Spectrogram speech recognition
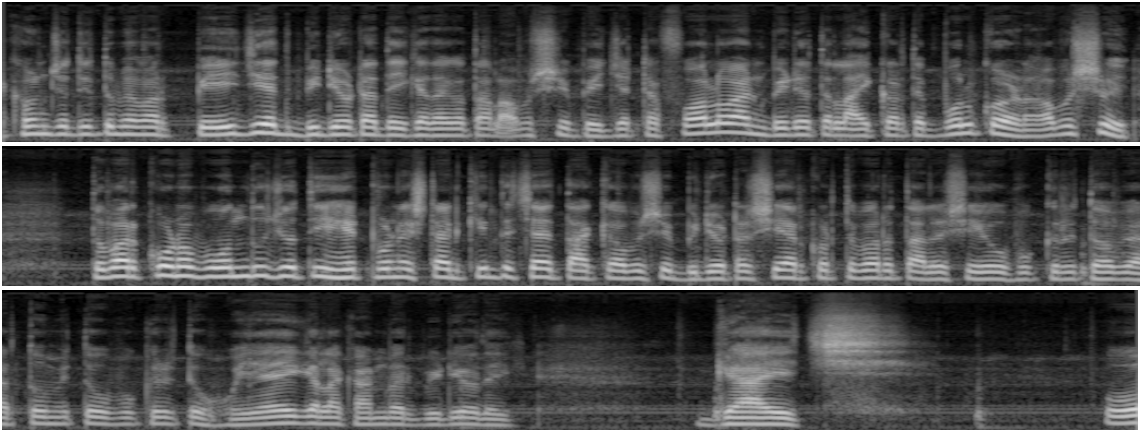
এখন যদি তুমি আমার পেজের ভিডিওটা দেখে থাকো, তাহলে অবশ্যই পেজেরটা ফলো অ্যান্ড ভিডিওতে লাইক করতে ভুল করো না। অবশ্যই তোমার কোনো বন্ধু যদি হেডফোন স্ট্যান্ড কিনতে চায়, তাকে অবশ্যই ভিডিওটা শেয়ার করতে পারো, তাহলে সে উপকৃত হবে। আর তুমি তো উপকৃত হয়েই গেলা কানবার ভিডিও দেখে। গাইছ ও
